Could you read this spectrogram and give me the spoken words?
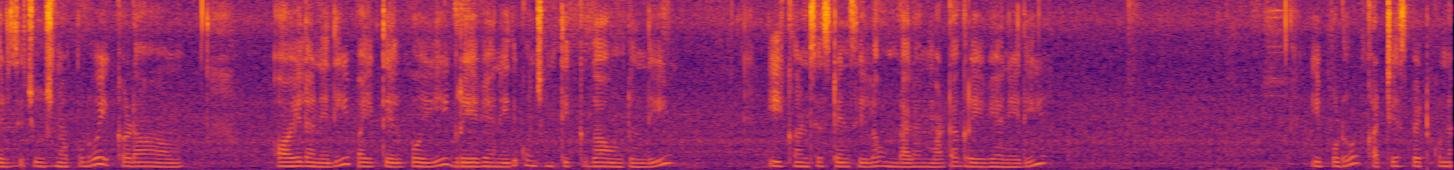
తెరిచి చూసినప్పుడు ఇక్కడ ఆయిల్ అనేది పైకి తెలిపోయి గ్రేవీ అనేది కొంచెం థిక్గా ఉంటుంది. ఈ కన్సిస్టెన్సీలో ఉండాలన్నమాట గ్రేవీ అనేది. ఇప్పుడు కట్ చేసి పెట్టుకున్న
